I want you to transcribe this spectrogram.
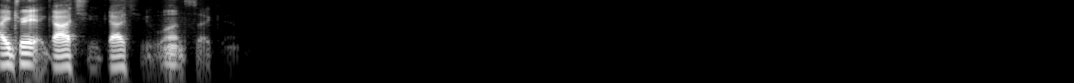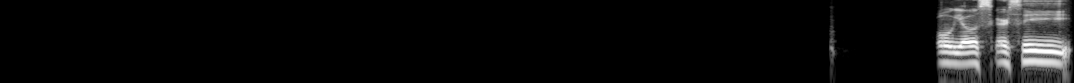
Hydrate. Got you. Got you. One Oh, yo, Scarcy.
